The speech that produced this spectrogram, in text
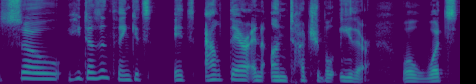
So, he doesn't think it's it's out there and untouchable either. Well, what's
